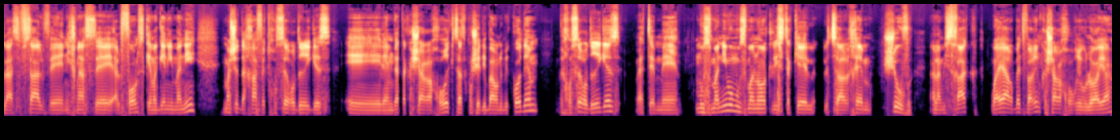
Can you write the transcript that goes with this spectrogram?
לספסל ונכנס אלפונס כמגן ימני, מה שדחף את חוסה רודריגז לעמדת הקשר האחורי, קצת כמו שדיברנו מקודם, וחוסה רודריגז, ואתם מוזמנים ומוזמנות להסתכל לצערכם שוב על המשחק. הוא היה הרבה דברים, קשר אחורי הוא לא היה.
